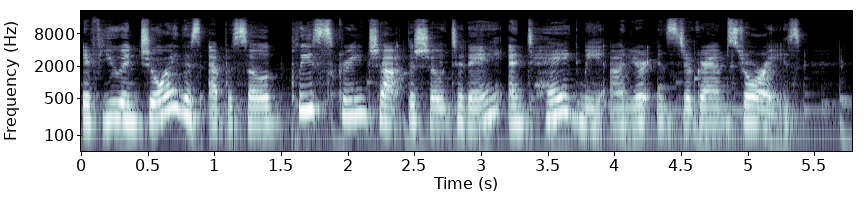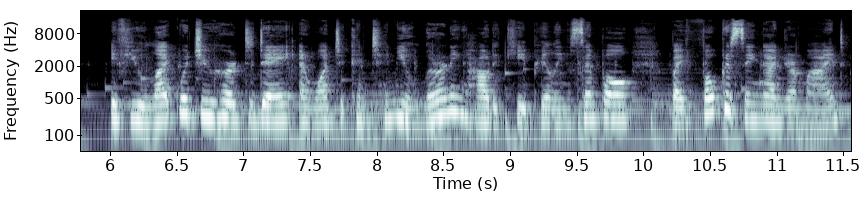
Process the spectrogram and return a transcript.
If you enjoy this episode, please screenshot the show today and tag me on your Instagram stories. If you like what you heard today and want to continue learning how to keep healing simple by focusing on your mind,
